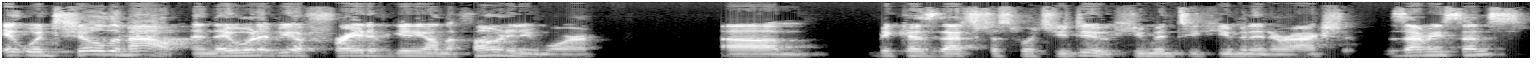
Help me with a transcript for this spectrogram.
it would chill them out and they wouldn't be afraid of getting on the phone anymore. Um, because that's just what you do human to human interaction. Does that make sense?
